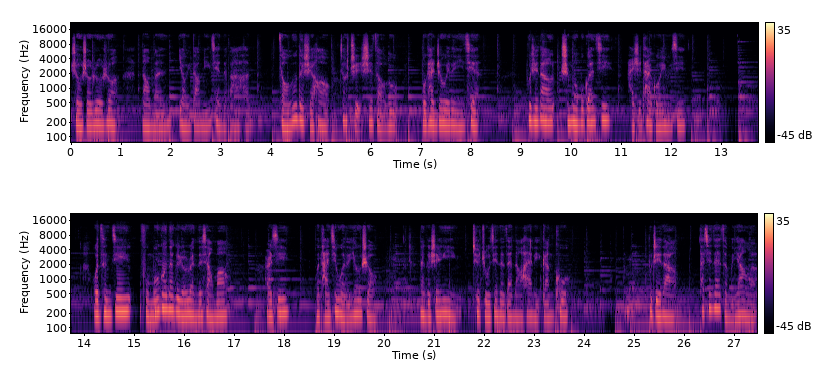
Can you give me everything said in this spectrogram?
瘦瘦弱弱，脑门有一道明显的疤痕，走路的时候就只是走路，不看周围的一切。不知道是漠不关心，还是太过用心。我曾经抚摸过那个柔软的小猫，而今，我抬起我的右手，那个身影。却逐渐的在脑海里干枯。不知道他现在怎么样了。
